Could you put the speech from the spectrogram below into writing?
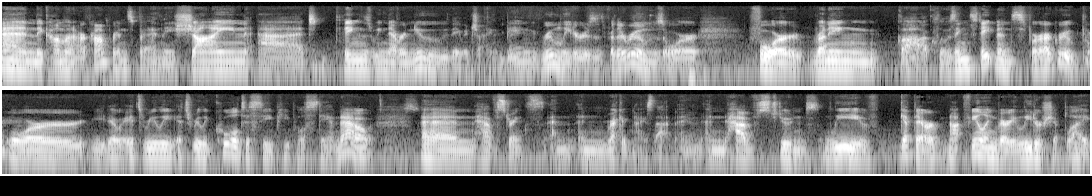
And they come on our conference but and they shine at things we never knew they would shine. Being room leaders for their rooms or for running uh, closing statements for our group Mhm. or you know it's really it's really cool to see people stand out and have strengths and, and recognize that and, and have students leave get there not feeling very leadership like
